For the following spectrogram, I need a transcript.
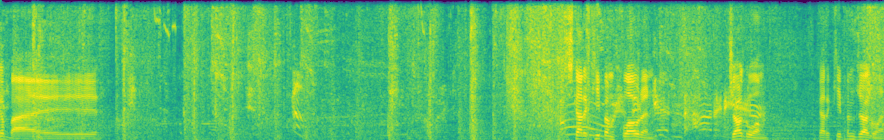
Goodbye. Just gotta keep him floating. Juggle him. Gotta keep him juggling.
